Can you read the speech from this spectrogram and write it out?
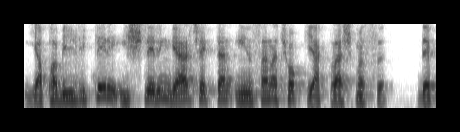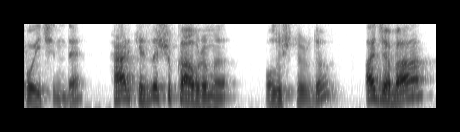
yapabildikleri işlerin gerçekten insana çok yaklaşması depo içinde herkeste şu kavramı oluşturdu. Acaba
